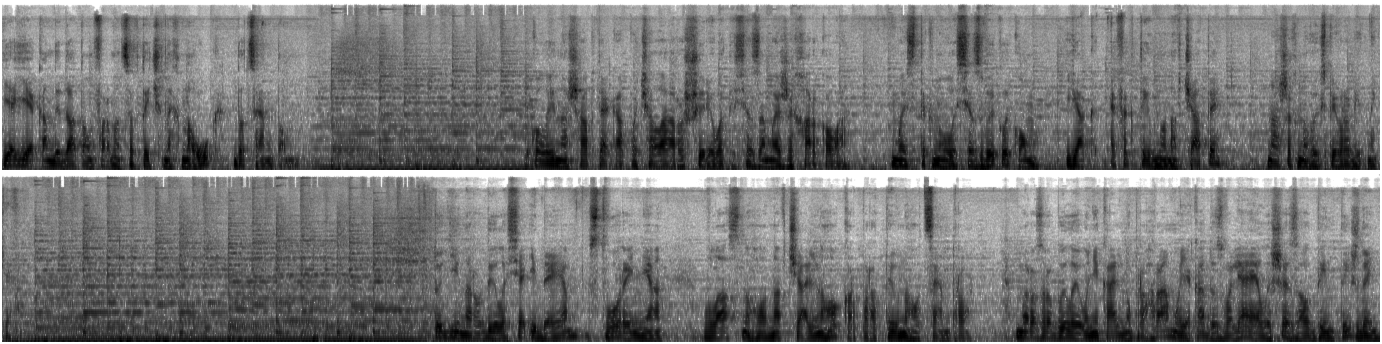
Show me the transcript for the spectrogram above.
Я є кандидатом фармацевтичних наук, доцентом. Коли наша аптека почала розширюватися за межі Харкова, ми стикнулися з викликом, як ефективно навчати наших нових співробітників. Тоді народилася ідея створення власного навчального корпоративного центру. Ми розробили унікальну програму, яка дозволяє лише за один тиждень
